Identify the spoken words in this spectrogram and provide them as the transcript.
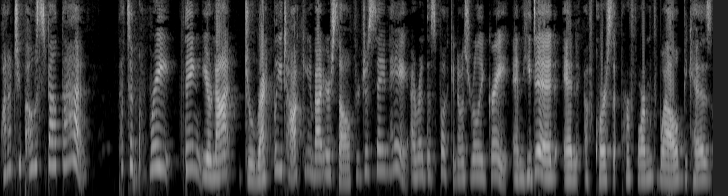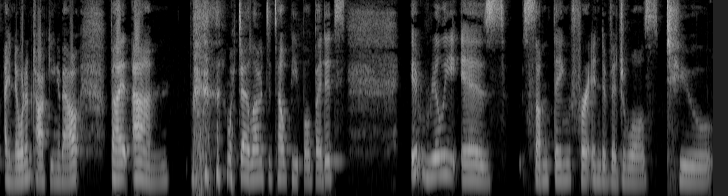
"Why don't you post about that?" that's a great thing. You're not directly talking about yourself. You're just saying, Hey, I read this book and it was really great. And he did. And of course, it performed well because I know what I'm talking about. But, um, which I love to tell people, but it's, it really is something for individuals to,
